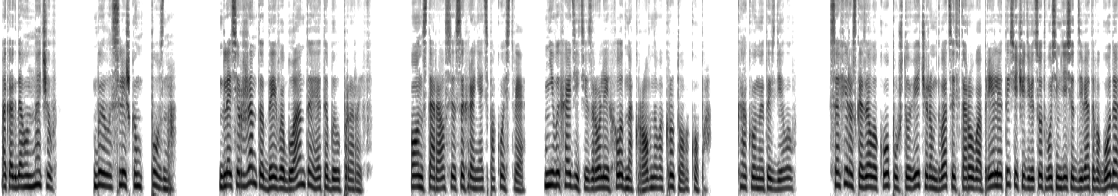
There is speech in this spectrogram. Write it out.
А когда он начал, было слишком поздно. Для сержанта Дэйва Бланта это был прорыв. Он старался сохранять спокойствие, не выходить из роли хладнокровного крутого копа. Как он это сделал, Софи рассказала копу, что вечером 22 апреля 1989 года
